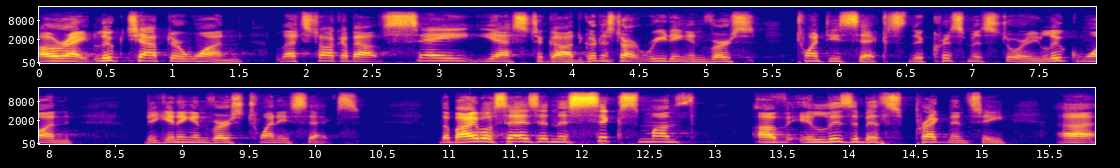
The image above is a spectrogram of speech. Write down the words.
All right, Luke chapter 1. Let's talk about say yes to God. I'm going to start reading in verse 26, the Christmas story. Luke 1, beginning in verse 26. The Bible says, in the sixth month of Elizabeth's pregnancy, uh,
